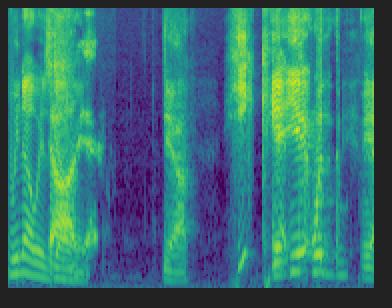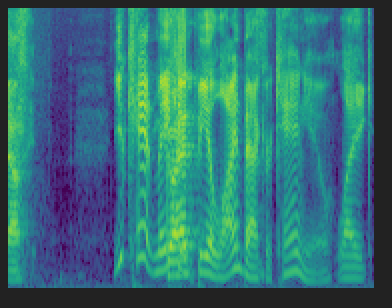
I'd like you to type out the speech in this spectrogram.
We know he's oh, going. Yeah. Yeah. He can't. Yeah, with yeah. You can't make it be a linebacker, can you? Like,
